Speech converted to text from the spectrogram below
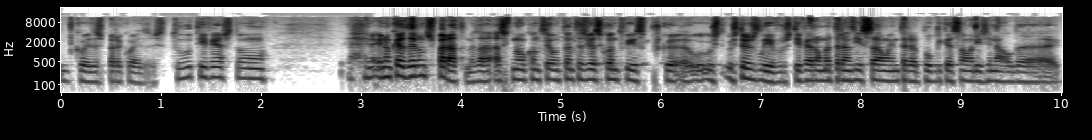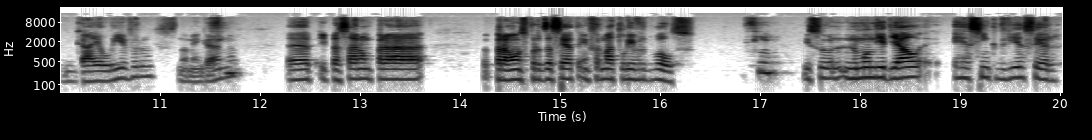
de coisas para coisas. Tu tiveste um. Eu não quero dizer um disparate, mas acho que não aconteceu tantas vezes quanto isso, porque os, os teus livros tiveram uma transição entre a publicação original da Gaia Livro, se não me engano, uh, e passaram para, para 11 por 17 em formato livro de bolso. Sim. Isso, no mundo ideal, é assim que devia ser,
